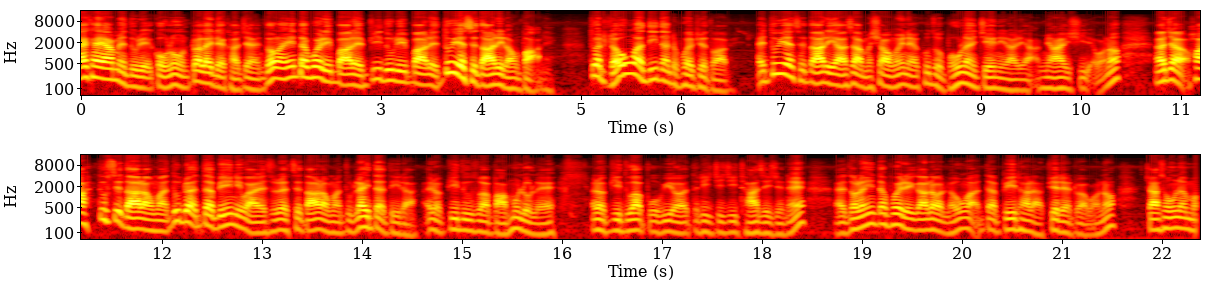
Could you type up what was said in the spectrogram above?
တိုက်ခိုက်ရမယ့်သူတွေအကုန်လုံးတွက်လိုက်တဲ့ခါကျရင်ဒေါ်လာရင်းတပ်ဖွဲ့တွေပါတယ်ပြည်သူတွေပါတယ်သူ့ရဲ့စစ်သားတွေတောင်ပါတယ်သူကလုံးဝတီးတန့်တစ်ဖွဲ့ဖြစ်သွားပြီအဲသူ့ရဲ့စစ်သားတွေအားစမရှောင်မင်းနဲ့အခုဆိုဘုံလန်ကျဲနေတာတွေကအများကြီးရှိတယ်ပေါ့နော်အဲကြောင့်ဟာသူ့စစ်သားတောင်မှသူ့အတွက်အသက်ပေးနေပါတယ်ဆိုတော့စစ်သားတောင်မှသူလိုက်တက်သေးတာအဲ့တော့ပြည်သူဆိုတာဘာမှမလို့လဲအဲ့တော့ပြည်သူကပို့ပြီးတော့တတိကြီးကြီးထားစေခြင်းနဲ့အဲဒေါ်လာရင်းတပ်ဖွဲ့တွေကတော့လုံးဝအသက်ပေးထားတာဖြစ်တဲ့အတွက်ပေါ့နော်ကြာဆုံးလည်းမ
